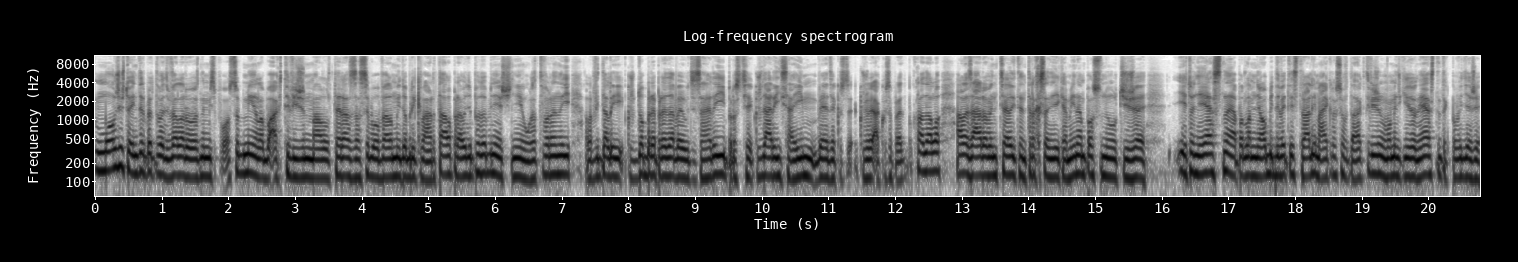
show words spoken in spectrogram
Môžeš to interpretovať veľa rôznymi spôsobmi, lebo Activision mal teraz za sebou veľmi dobrý kvartál, pravdepodobne ešte nie je uzatvorený, ale vydali akože dobre predávajúce sa hry, proste akože darí sa im viac ako, akože, ako sa predpokladalo, ale zároveň celý ten trh sa niekam inám posunul, čiže je to nejasné a podľa mňa obidve tie strany, Microsoft a Activision, v momente, keď je to nejasné, tak povedia, že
